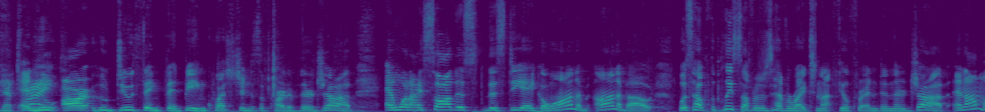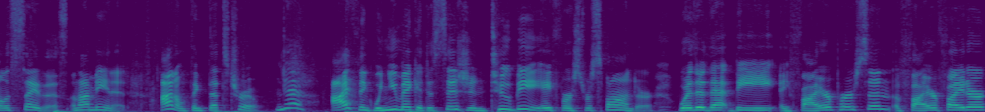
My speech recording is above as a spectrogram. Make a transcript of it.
That's and who are who do think that being questioned is a part of their job. And what I saw this this DA go on on about was help the police officers have a right to not feel threatened in their job. And I'm going to say this, and I mean it. I don't think that's true. Yeah. I think when you make a decision to be a first responder, whether that be a fire person, a firefighter,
